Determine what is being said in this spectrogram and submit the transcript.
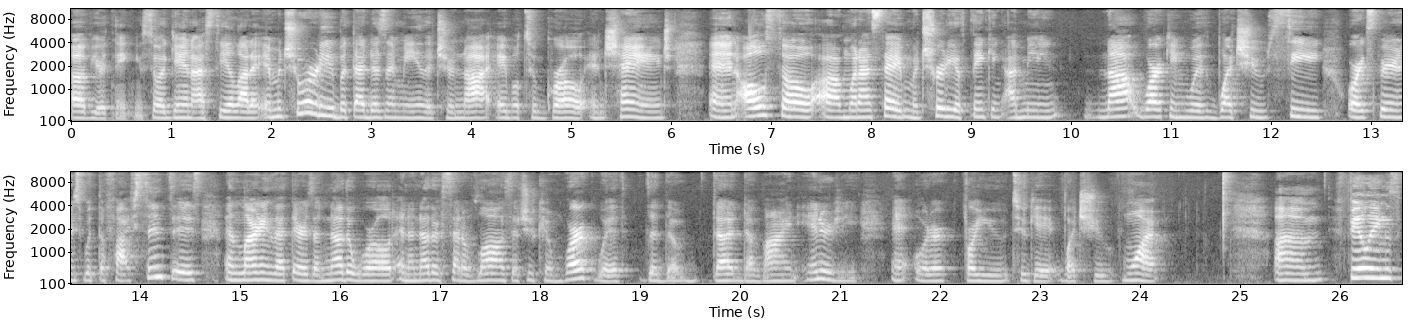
of your thinking. So, again, I see a lot of immaturity, but that doesn't mean that you're not able to grow and change. And also, um, when I say maturity of thinking, I mean not working with what you see or experience with the five senses and learning that there's another world and another set of laws that you can work with the, the, the divine energy in order for you to get what you want. Um, feelings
